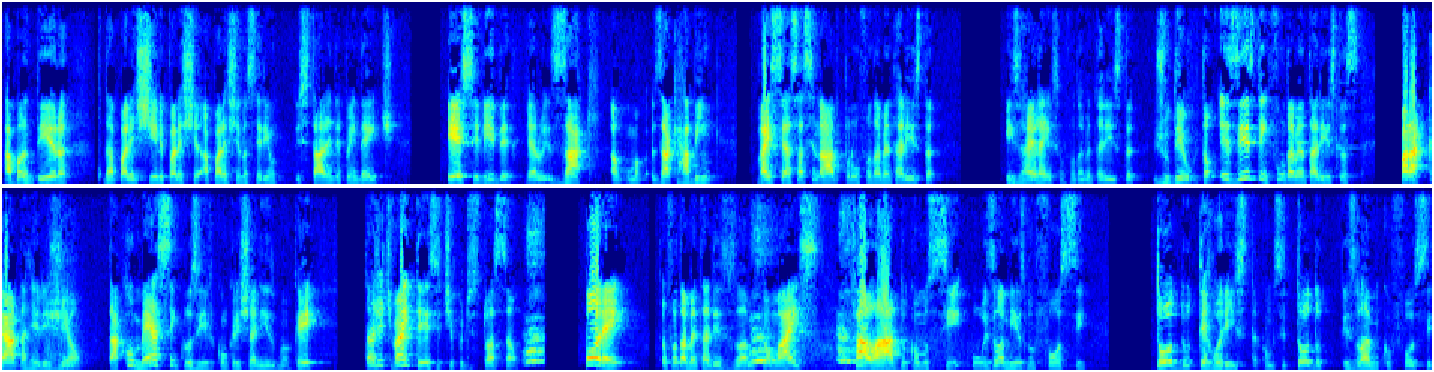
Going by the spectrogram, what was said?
a bandeira da Palestina e a Palestina seria um Estado independente. Esse líder, que era o Isaac, alguma, Isaac Rabin, vai ser assassinado por um fundamentalista israelense, um fundamentalista judeu. Então, existem fundamentalistas para cada religião. Tá? Começa, inclusive, com o cristianismo, ok? Então a gente vai ter esse tipo de situação. Porém, o fundamentalismo islâmico é o mais falado como se o islamismo fosse todo terrorista, como se todo islâmico fosse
